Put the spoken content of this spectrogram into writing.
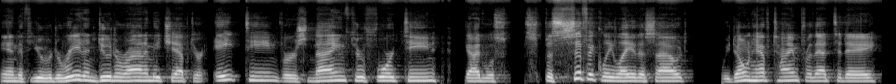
And if you were to read in Deuteronomy chapter 18, verse 9 through 14, God will specifically lay this out. We don't have time for that today,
